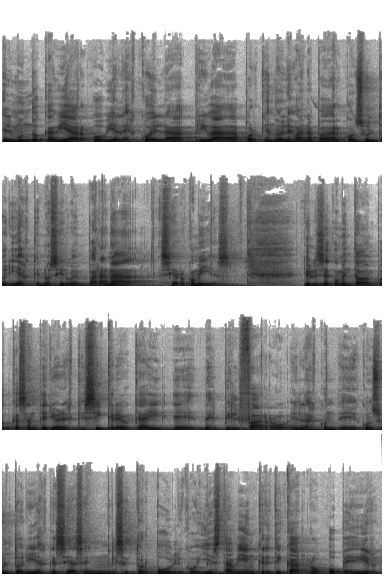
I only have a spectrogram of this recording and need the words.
el mundo caviar obvia la escuela privada porque no les van a pagar consultorías que no sirven para nada, cierro comillas. Yo les he comentado en podcasts anteriores que sí creo que hay eh, despilfarro en las eh, consultorías que se hacen en el sector público y está bien criticarlo o pedir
